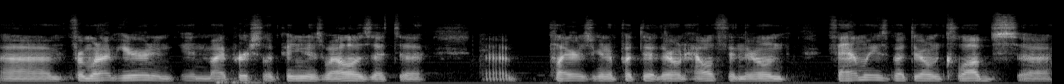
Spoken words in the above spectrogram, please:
um, from what I'm hearing, and in my personal opinion as well, is that. Uh, uh, players are going to put their, their own health and their own families, but their own clubs uh,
